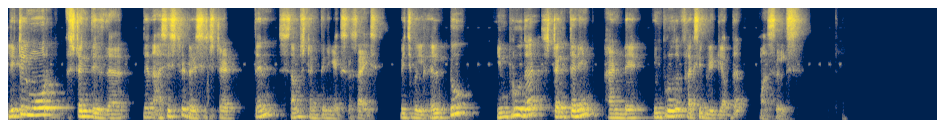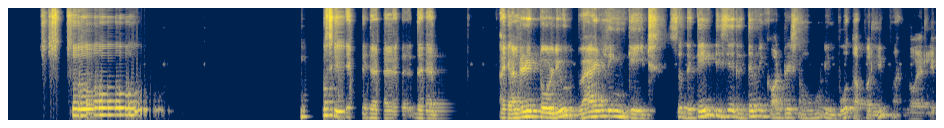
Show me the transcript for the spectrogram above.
little more strength is there, then assisted resisted, then some strengthening exercise, which will help to improve the strengthening and uh, improve the flexibility of the muscles. So the, the I already told you waddling gait. So the gait is a rhythmic alteration of movement in both upper limb and lower limb.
